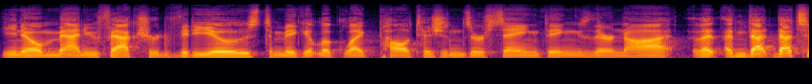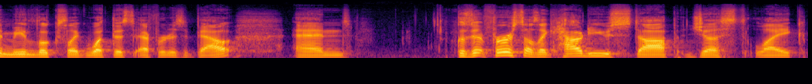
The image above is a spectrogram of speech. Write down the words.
you know manufactured videos to make it look like politicians are saying things they're not. And that that to me looks like what this effort is about. And because at first I was like, how do you stop just like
